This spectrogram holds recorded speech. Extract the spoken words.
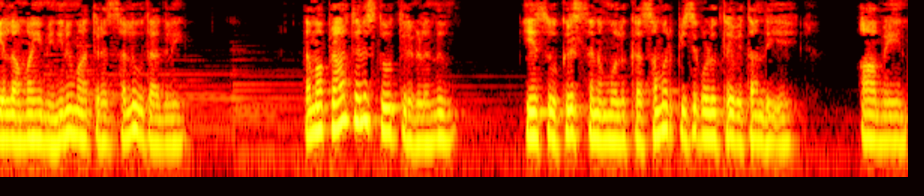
ಎಲ್ಲ ಮಹಿಮೆ ನೀನು ಮಾತ್ರ ಸಲ್ಲುವುದಾಗಲಿ. ನಮ್ಮ ಪ್ರಾರ್ಥನೆ ಸ್ತೋತ್ರಗಳನ್ನು ಯೇಸು ಕ್ರಿಸ್ತನ ಮೂಲಕ ಸಮರ್ಪಿಸಿಕೊಳ್ಳುತ್ತೇವೆ ತಂದೆಯೇ. ಆಮೇನ್.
